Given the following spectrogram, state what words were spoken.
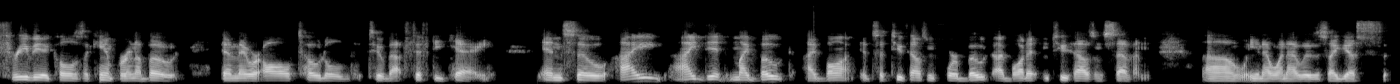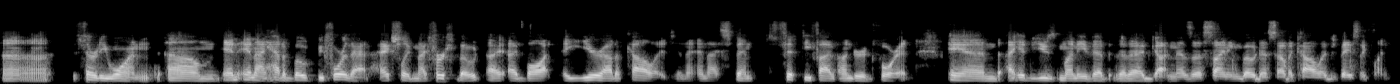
three vehicles, a camper, and a boat and they were all totaled to about 50k. And so I I did my boat I bought it's a 2004 boat I bought it in 2007. Uh, you know when I was I guess uh, 31. Um, and and I had a boat before that. Actually, my first boat I, I bought a year out of college, and and I spent 5,500 for it. And I had used money that that I had gotten as a signing bonus out of college, basically.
